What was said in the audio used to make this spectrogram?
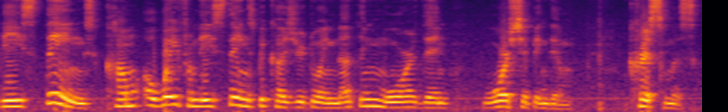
these things. Come away from these things because you're doing nothing more than worshiping them. Christmas,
